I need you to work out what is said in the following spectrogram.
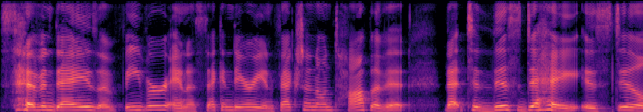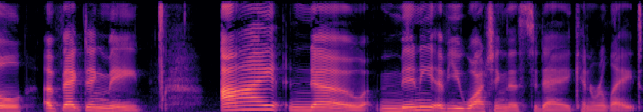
Seven days of fever and a secondary infection on top of it that to this day is still affecting me. I know many of you watching this today can relate.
